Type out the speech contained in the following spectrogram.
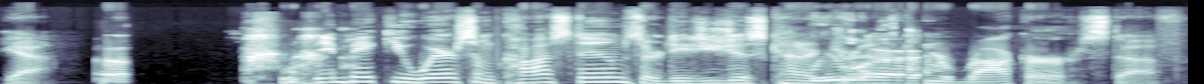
Yeah. Oh. did they make you wear some costumes, or did you just kind of we dress were, kind of rocker stuff?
